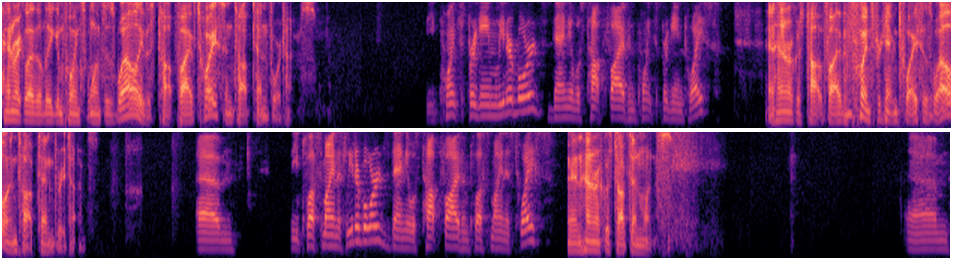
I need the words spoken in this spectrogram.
Henrik led the league in points once as well. He was top five twice and top ten four times. The points per game leaderboards, Daniel was top five in points per game twice. And Henrik was top five in points per game twice as well and top ten three times. Um, the plus minus leaderboards, Daniel was top five in plus minus twice. And Henrik was top ten once. Um,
